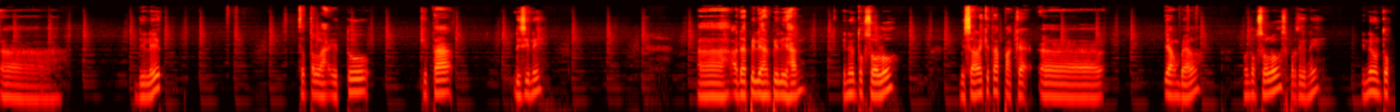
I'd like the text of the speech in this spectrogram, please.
uh, delete setelah itu kita di sini uh, ada pilihan-pilihan. Ini untuk solo. Misalnya kita pakai uh, yang bell untuk solo seperti ini. Ini untuk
